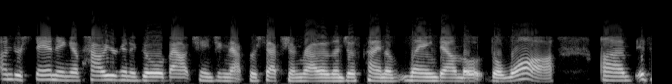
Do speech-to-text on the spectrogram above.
understanding of how you're going to go about changing that perception rather than just kind of laying down the, the law um, it's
